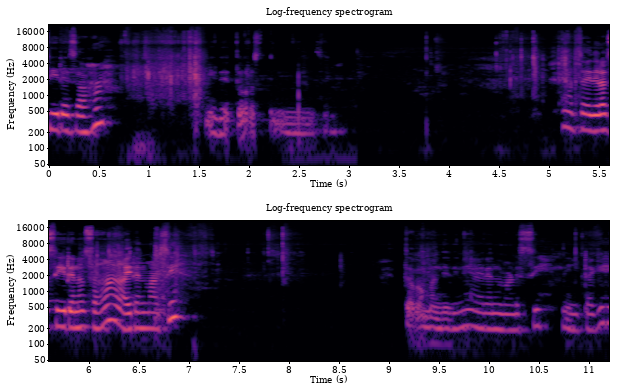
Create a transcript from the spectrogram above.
ಸೀರೆ ಸಹ ಇದೆ, ತೋರಿಸ್ತೀನಿ ನೋಡ್ತಾ ಇದ್ದೀರಾ? ಸೀರೆನೂ ಸಹ ಐರನ್ ಮಾಡಿಸಿ ತೊಗೊಂಬಂದಿದ್ದೀನಿ. ಐರನ್ ಮಾಡಿಸಿ ನೀಟಾಗಿ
